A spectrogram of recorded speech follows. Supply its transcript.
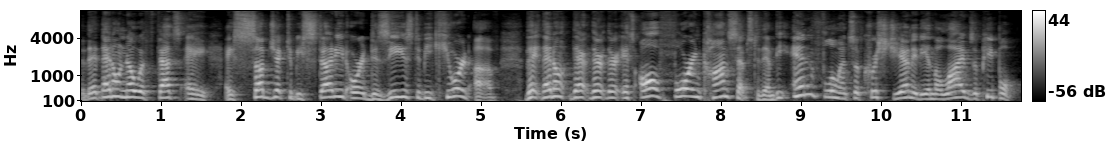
they, they don't know if that's a, a subject to be studied or a disease to be cured of. They, they don't, they're, they're, they're, it's all foreign concepts to them. The influence of Christianity in the lives of people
